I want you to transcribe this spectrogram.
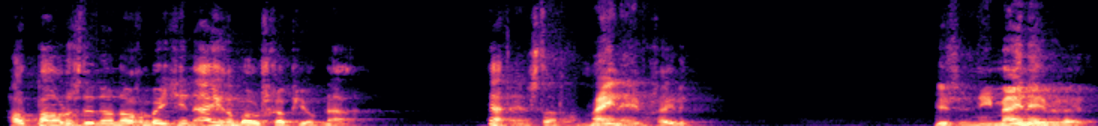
houdt Paulus er dan nog een beetje een eigen boodschapje op na? Ja, en er staat toch mijn evangelie. Dit is niet mijn evangelie.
